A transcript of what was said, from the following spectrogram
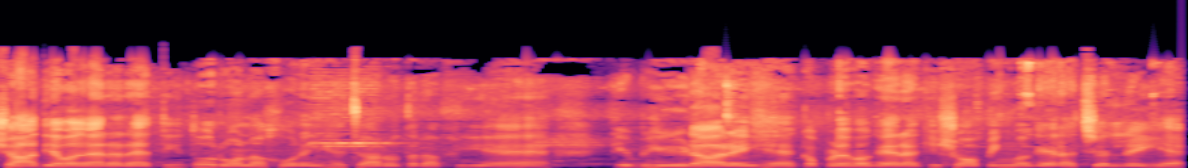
शादियाँ वगैरह रहती तो रौनक हो रही है। चारों तरफ़ ये है कि भीड़ आ रही है, कपड़े वगैरह की शॉपिंग वगैरह चल रही है,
